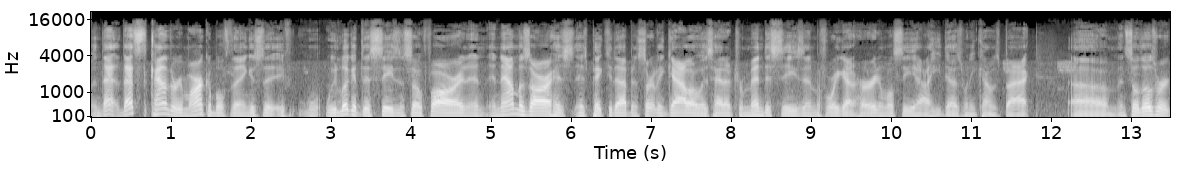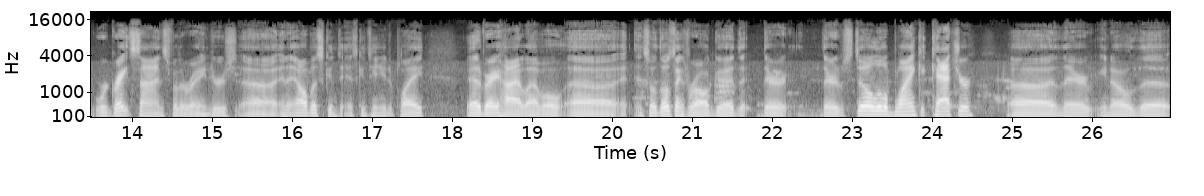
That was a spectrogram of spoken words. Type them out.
that that's kind of the remarkable thing is that if we look at this season so far, and, and, and now Mazara has has picked it up, and certainly Gallo has had a tremendous season before he got hurt, and we'll see how he does when he comes back. Um, and so those were, were great signs for the Rangers. Uh, and Elvis con- has continued to play at a very high level, uh, and so those things were all good. They're they're still a little blank at catcher. Uh, they're you know the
